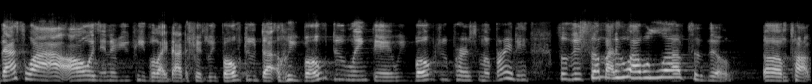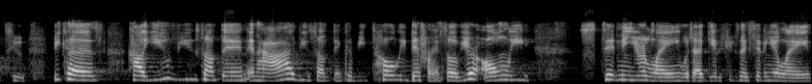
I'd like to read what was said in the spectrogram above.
that's why I always interview people like Dr. Finch. We both do we both do LinkedIn. We both do personal branding. So there's somebody who I would love to do um, talk to because how you view something and how I view something could be totally different. So if you're only sitting in your lane, which I get if you say sitting in your lane,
